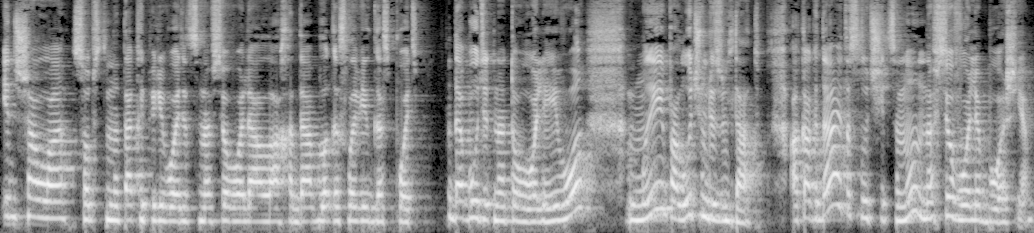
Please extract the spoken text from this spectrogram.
иншаллах, собственно, так и переводится на все воля Аллаха, да, благословит Господь, да будет на то воля его, мы получим результат. А когда это случится? Ну, на все воля Божья.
